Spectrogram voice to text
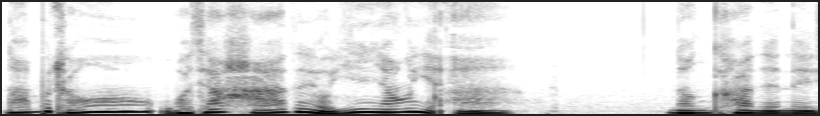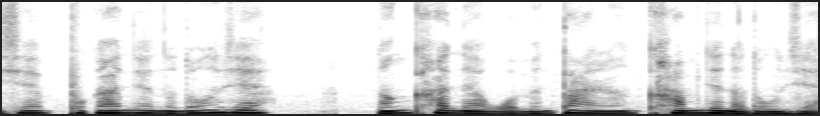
难不成我家孩子有阴阳眼？能看见那些不干净的东西，能看见我们大人看不见的东西。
